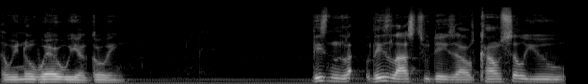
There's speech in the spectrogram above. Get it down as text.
and we know where we are going. These, these last two days, I'll counsel you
